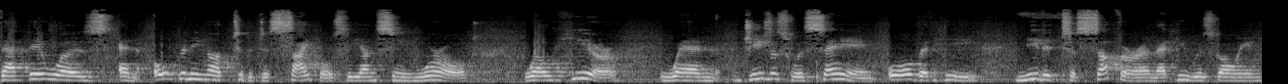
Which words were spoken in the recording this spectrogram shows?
that there was an opening up to the disciples, the unseen world. Well, here, when Jesus was saying all that he needed to suffer and that he was going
